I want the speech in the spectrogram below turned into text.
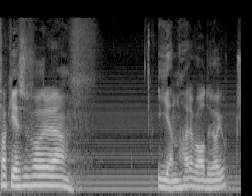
Takk, Jesus, for uh, igjen, Herre, hva du har gjort.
